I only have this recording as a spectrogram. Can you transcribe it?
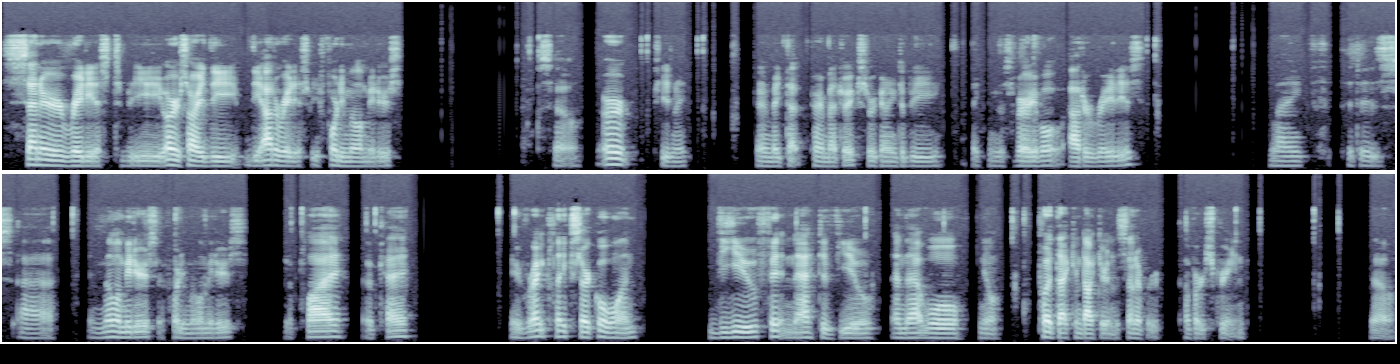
center radius to be, or sorry, the, the outer radius to be 40 millimeters. So, or excuse me, going to make that parametric. So we're going to be making this variable outer radius. Length, it is uh, in millimeters, so 40 millimeters. Apply, okay. We right click circle one, view, fit in active view, and that will, you know, put that conductor in the center of our, of our screen. So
